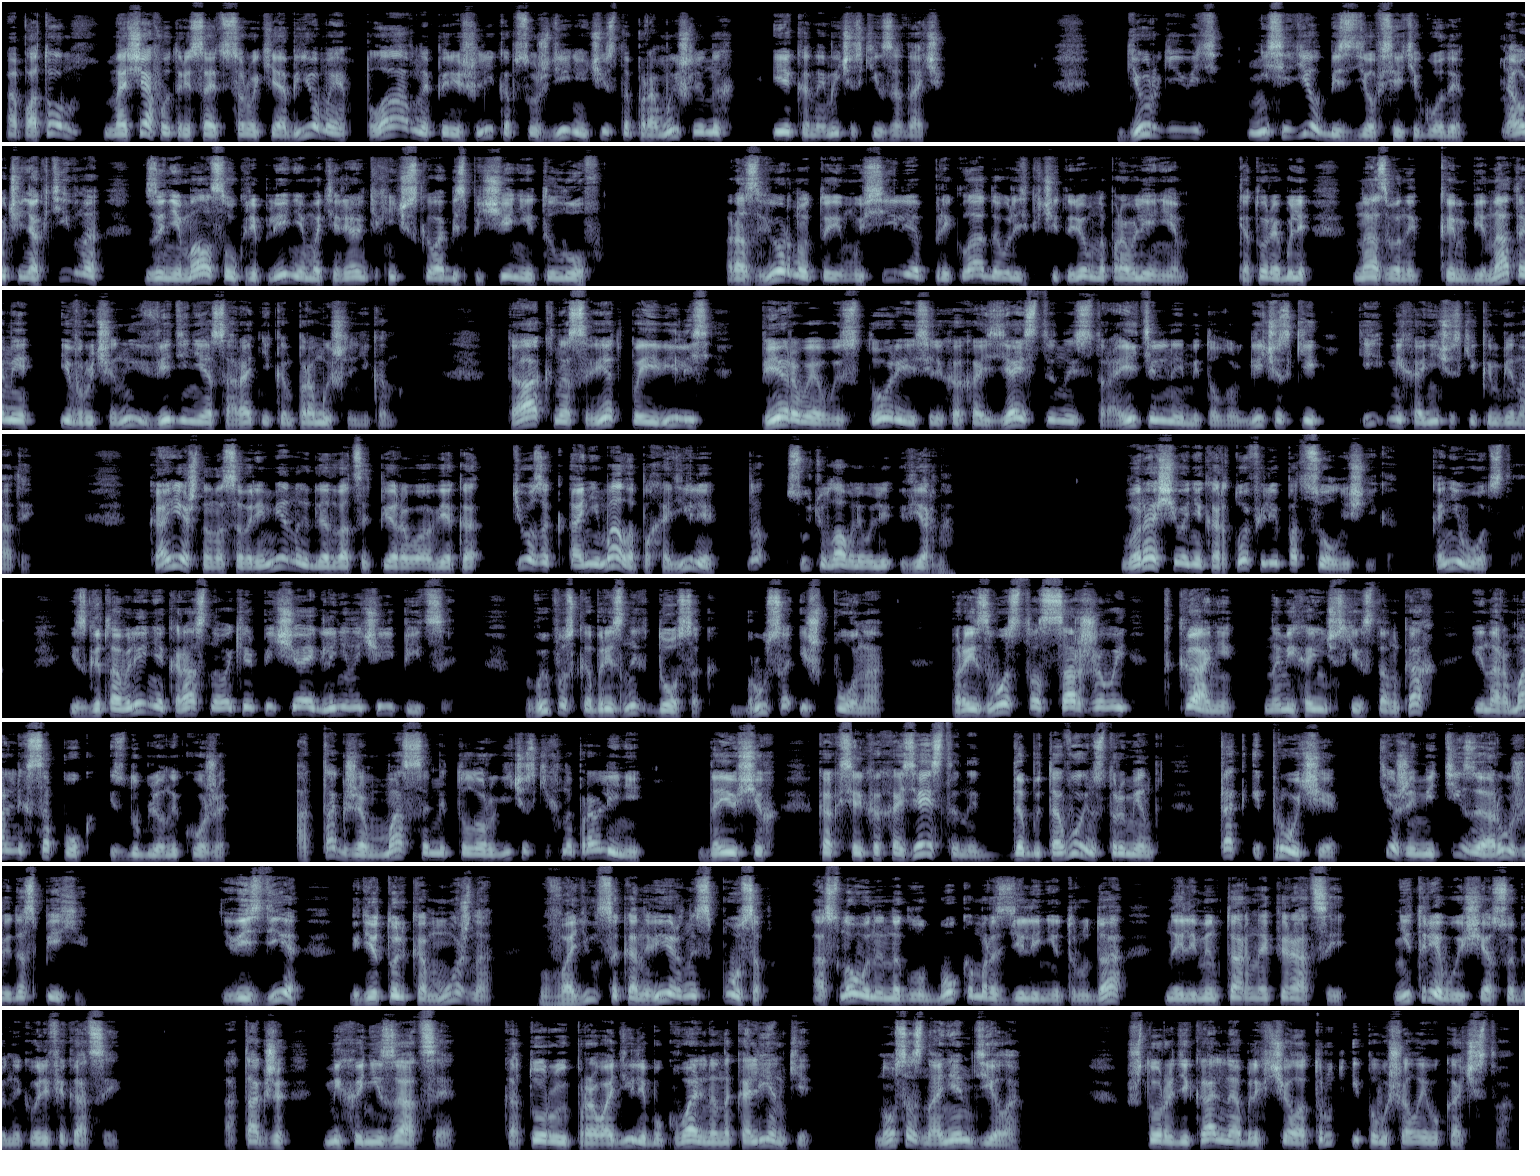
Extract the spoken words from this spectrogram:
а потом, начав утрясать сроки и объемы, плавно перешли к обсуждению чисто промышленных и экономических задач. Георгий ведь не сидел без дел все эти годы, а очень активно занимался укреплением материально-технического обеспечения тылов. Развернутые им усилия прикладывались к четырем направлениям, которые были названы комбинатами и вручены в ведение соратникам-промышленникам. Так на свет появились Первая в истории сельхохозяйственной, строительные, металлургические и механические комбинаты. Конечно, на современных для 21 века тезок они мало походили, но суть улавливали верно. Выращивание картофеля и подсолнечника, коневодство, изготовление красного кирпича и глиняной черепицы, выпуск обрезных досок, бруса и шпона, производство саржевой ткани на механических станках и нормальных сапог из дубленой кожи, а также масса металлургических направлений, дающих как сельскохозяйственный да бытовой инструмент, так и прочие те же метизы, оружие и доспехи. Везде, где только можно, вводился конвейерный способ, основанный на глубоком разделении труда на элементарные операции, не требующие особенной квалификации, а также механизация, которую проводили буквально на коленке, но со знанием дела, что радикально облегчало труд и повышало его качество.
